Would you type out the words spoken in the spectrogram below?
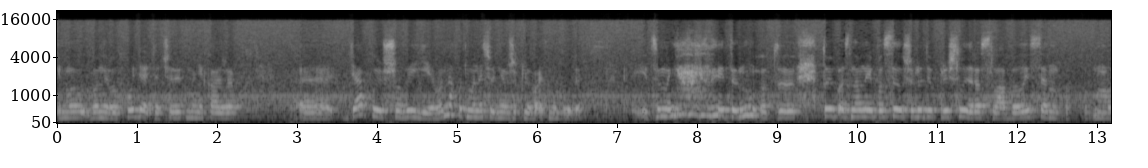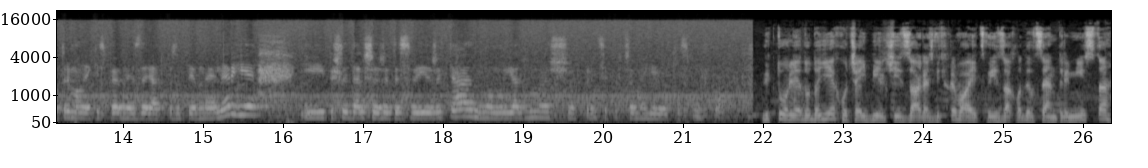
І ми, вони виходять, а чоловік мені каже, «Е, дякую, що ви є. Вона хоч мене сьогодні вже клювати не буде. І це мені знаєте, ну от е, той основний посил, що люди прийшли, розслабилися, ну отримали якийсь певний заряд позитивної енергії і пішли далі жити своє життя. Ну я думаю, що в принципі в цьому є якийсь мій вклад. Вікторія додає, хоча й більшість зараз відкривають свої заклади в центрі міста,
